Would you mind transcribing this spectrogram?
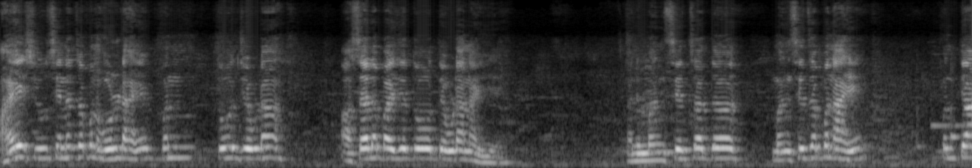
आहे शिवसेनेचा पण होल्ड आहे पण तो जेवढा असायला पाहिजे तो तेवढा नाही आहे आणि मनसेचा तर मनसेचा पण आहे पण त्या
